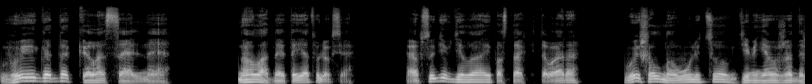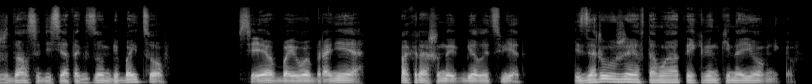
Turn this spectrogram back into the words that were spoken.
Выгода колоссальная. Ну ладно, это я отвлекся. Обсудив дела и поставки товара, вышел на улицу, где меня уже дожидался десяток зомби-бойцов. Все в боевой броне, покрашенной в белый цвет. Из оружия автоматы и клинки наемников.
